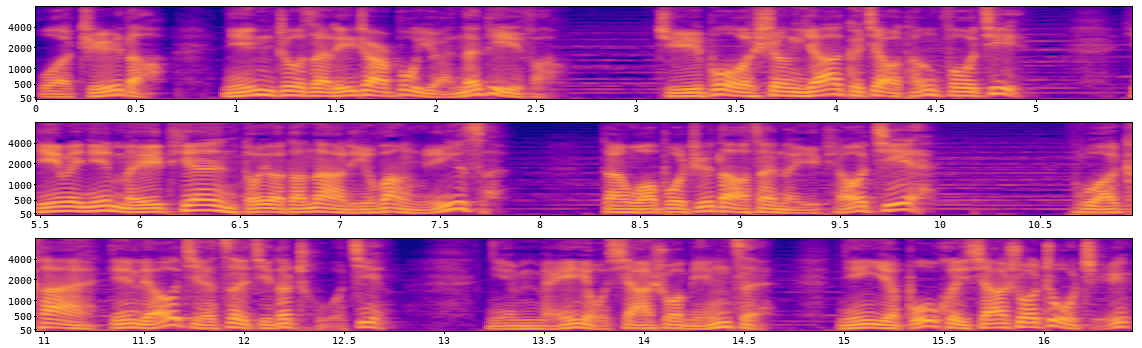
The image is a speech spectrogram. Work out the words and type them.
我知道您住在离这儿不远的地方，举步圣雅各教堂附近，因为您每天都要到那里望弥撒。但我不知道在哪条街。我看您了解自己的处境，您没有瞎说名字，您也不会瞎说住址。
